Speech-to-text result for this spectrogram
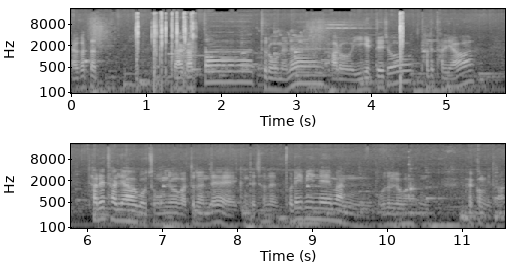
나갔다 나갔다 들어오면은 바로 이게 뜨죠? 타르탈리아. 타르탈리아하고 종료가 뜨는데 근데 저는 프레비네만 얻으려고 한- 할 겁니다.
